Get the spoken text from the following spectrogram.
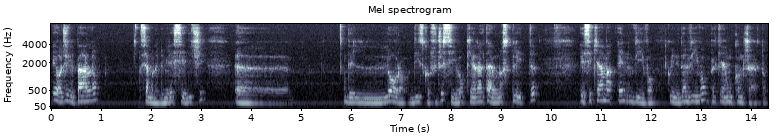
e oggi vi parlo, siamo nel 2016, eh, del loro disco successivo che in realtà è uno split e si chiama En Vivo, quindi dal vivo perché è un concerto.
